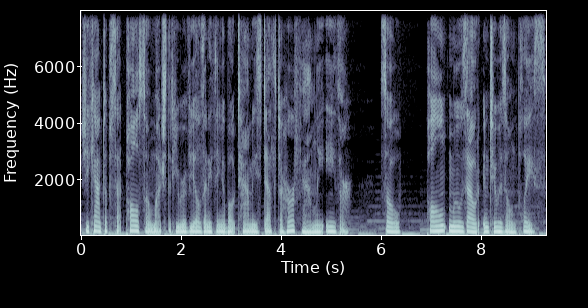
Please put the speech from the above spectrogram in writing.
She can't upset Paul so much that he reveals anything about Tammy's death to her family either. So, Paul moves out into his own place,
